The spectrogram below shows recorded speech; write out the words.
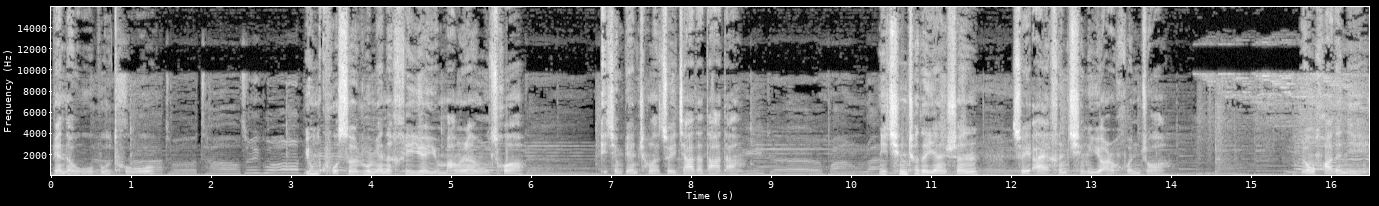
变得无不突兀。用苦涩入眠的黑夜与茫然无措，已经变成了最佳的搭档。你清澈的眼神，随爱恨情欲而浑浊。荣华的你，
